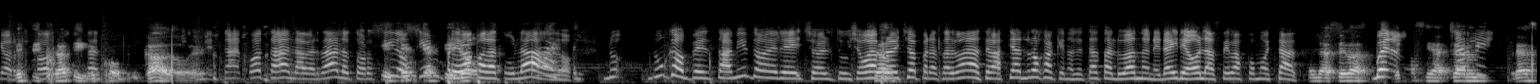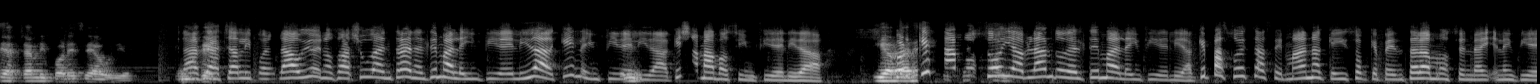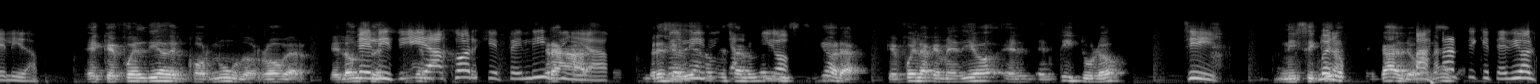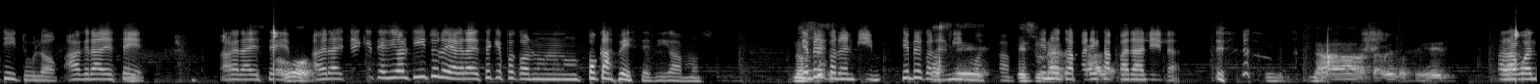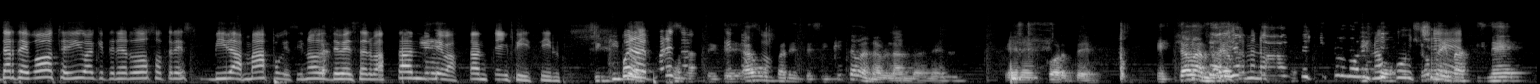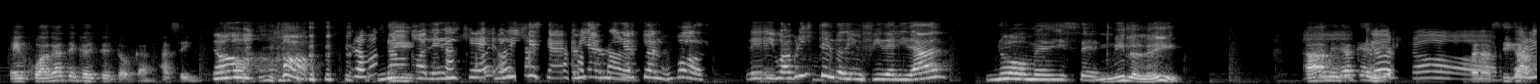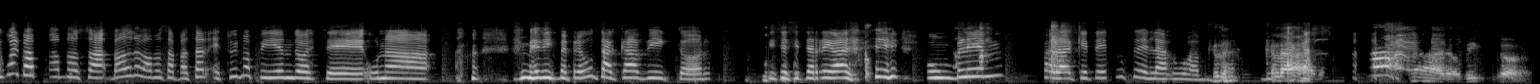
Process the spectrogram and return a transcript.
horror. Este Charlie es complicado, ¿eh? Está- vos estás, la verdad, lo torcido Gente siempre va para tu lado. Nu- nunca un pensamiento derecho el tuyo. Voy a No. aprovechar para saludar a Sebastián Rojas que nos está saludando en el aire. Hola, Sebas, ¿cómo estás? Hola, Sebas. Bueno, gracias, Charlie. Gracias, Charlie, por ese audio. Gracias, Charlie, por el audio y nos ayuda a entrar en el tema de la infidelidad. ¿Qué es la infidelidad? ¿Qué llamamos infidelidad? Y ¿Por qué estamos hoy hablando del tema de la infidelidad? ¿Qué pasó esta semana que hizo que pensáramos en la, en la infidelidad? Es que fue el día del cornudo, Robert. El 11 de Feliz día, Jorge, feliz Gracias. día. Pero ese día no me día, saludó tío. mi señora, que fue la que me dio el, el título, Sí, ni siquiera Bueno, un regalo, bastante que te dio el título. Agradecer. Agradecer. Agradecer que te dio el título y agradecer que fue con pocas veces, digamos. No siempre sé, con el mismo, siempre con no el mismo. una otra pareja paralela. No, sabés lo que es. Para aguantarte vos, te digo, hay que tener dos o tres vidas más, porque si no debe ser bastante, bastante difícil. Chiquito, Bueno, por eso- hago un paréntesis. ¿Qué estaban hablando en el, en el corte? Estaban re- yo- no, no Chico, Yo me imaginé, enjuagate que hoy te toca, así. No, Pero vos no, Sí. le dije, hoy le dije está había complicado. abierto el Word. Le digo, ¿abriste lo de infidelidad? No, me dice. Ni lo leí. Ah, mirá qué ¡Qué horror! Bueno, igual va- vamos a, ahora vamos a pasar. Estuvimos pidiendo este una. me, me pregunta acá Víctor. Dice si te regalé un blem para que te uses las guampas. Claro, claro, Víctor.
